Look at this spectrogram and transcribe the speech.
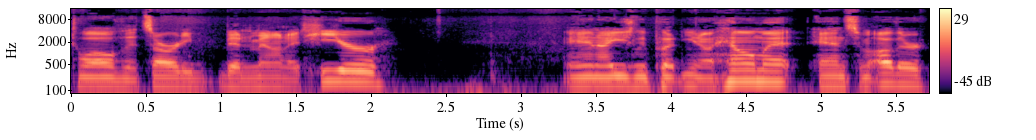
12 that's already been mounted here. And I usually put, you know, helmet and some other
